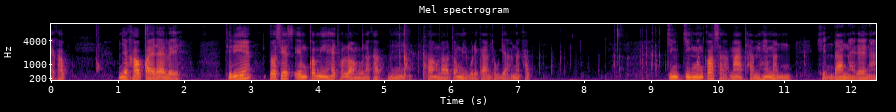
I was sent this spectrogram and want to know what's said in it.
อะครับ มันจะเข้าไปได้เลย ทีนี้ตัว CSM ก็มีให้ทดลองดูนะครับ นี่ห้องเราต้องมีบริการทุกอย่างนะครับ จริง ๆ มันก็สามารถทำให้มันเห็นด้านในได้นะ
